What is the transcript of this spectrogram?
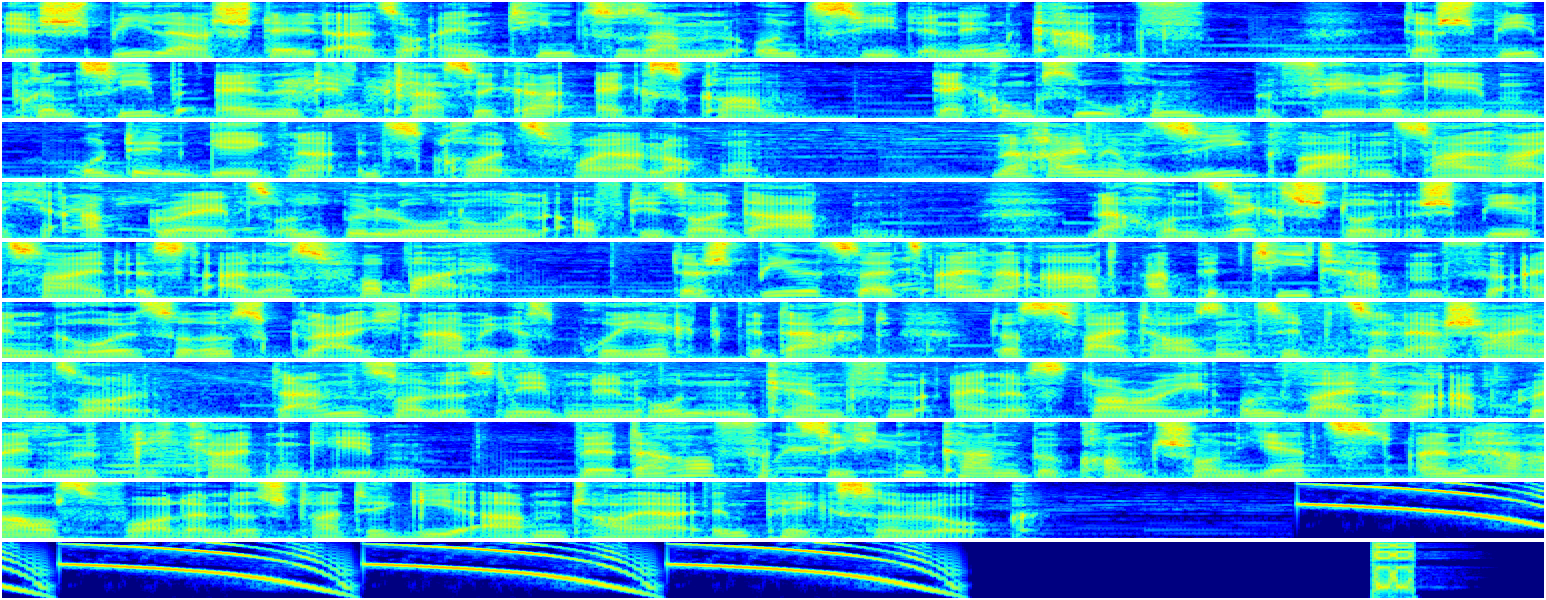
Der Spieler stellt also ein Team zusammen und zieht in den Kampf. Das Spielprinzip ähnelt dem Klassiker XCOM. Deckung suchen, Befehle geben und den Gegner ins Kreuzfeuer locken. Nach einem Sieg warten zahlreiche Upgrades und Belohnungen auf die Soldaten. Nach rund 6 Stunden Spielzeit ist alles vorbei. Das Spiel ist als eine Art Appetithappen für ein größeres gleichnamiges Projekt gedacht, das 2017 erscheinen soll. Dann soll es neben den Rundenkämpfen eine Story und weitere Upgrade-Möglichkeiten geben. Wer darauf verzichten kann, bekommt schon jetzt ein herausforderndes Strategieabenteuer im Pixel-Look.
